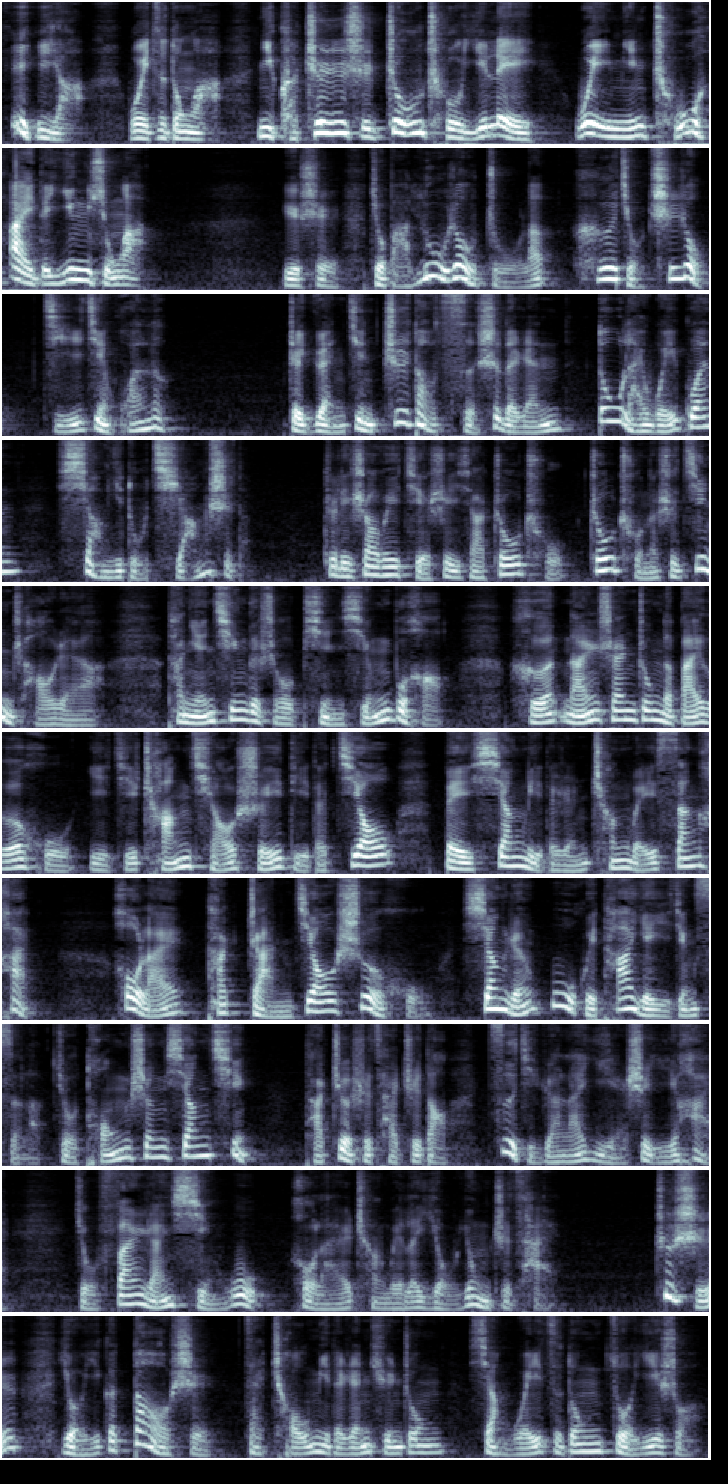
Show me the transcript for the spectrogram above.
哎呀，韦子东啊，你可真是周楚一类为民除害的英雄啊！”于是就把鹿肉煮了，喝酒吃肉，极尽欢乐。这远近知道此事的人都来围观，像一堵墙似的。这里稍微解释一下周楚。周楚呢是晋朝人啊，他年轻的时候品行不好，和南山中的白额虎以及长桥水底的蛟被乡里的人称为三害。后来他斩蛟射虎，乡人误会他也已经死了，就同声相庆。他这时才知道自己原来也是遗害。就幡然醒悟，后来成为了有用之才。这时有一个道士在稠密的人群中向韦子东作揖说：“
